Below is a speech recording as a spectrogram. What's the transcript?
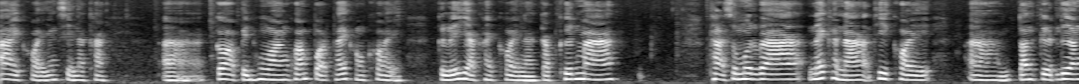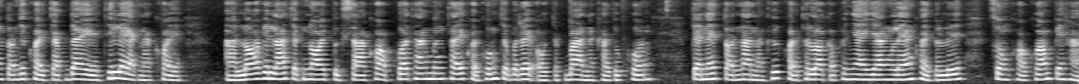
อ้ายข่อยยังเสียนะคะอ่าก็เป็นห่วงความปลอดภัยของข่อย ก็เลยอยากให้ข่อยนะกลับคืนมาถ้าสมมติว่าในขณะที่ข่อยอาตอนเกิดเรื่องตอนที่ข่อยจับได้ที่แรกนะข่อย อ่าล้อเวลาจากน้อยปรึกษาครอบครัวทางเมืองไทยข่อยคงจะบ่ได้ออกจากบ้านนะคะ ทุกคน แต่ในตอนนั้นนะคือข่อยทะเลาะกับพญายางแรงข่อยก็เลยส่งขอความไปหา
